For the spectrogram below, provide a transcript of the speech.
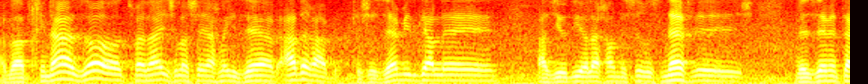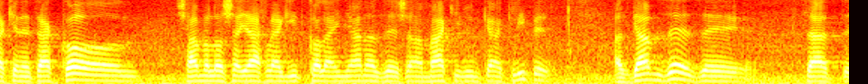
אבל מבחינה הזאת, ודאי שלא שייך לזה, זה אדרבה. כשזה מתגלה, אז יהודי הולך על מסירות נפש, וזה מתקן את הכל. שם לא שייך להגיד כל העניין הזה של המקיבים כקליפס. אז גם זה, זה קצת אה,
